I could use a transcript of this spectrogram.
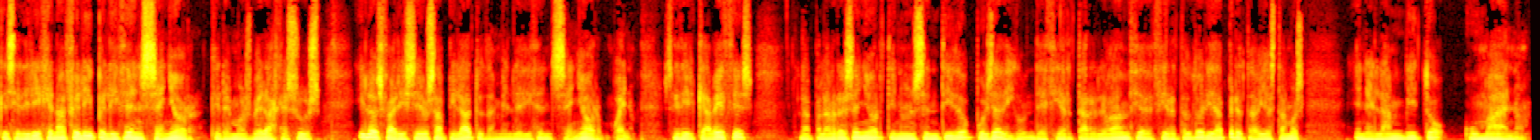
que se dirigen a Felipe y le dicen Señor, queremos ver a Jesús. Y los fariseos a Pilato también le dicen Señor. Bueno, es decir, que a veces la palabra Señor tiene un sentido, pues ya digo, de cierta relevancia, de cierta autoridad, pero todavía estamos en el ámbito humano.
